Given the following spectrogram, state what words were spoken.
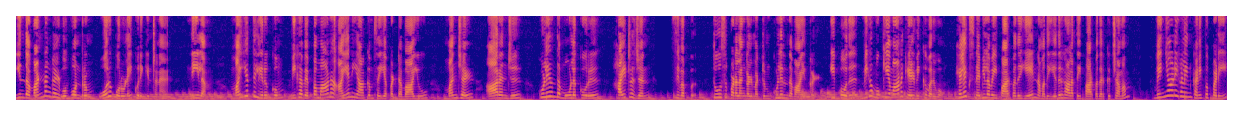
இந்த வண்ணங்கள் ஒவ்வொன்றும் ஒரு பொருளை குறிக்கின்றன. நீலம் மையத்தில் இருக்கும் மிக வெப்பமான அயனியாக்கம் செய்யப்பட்ட வாயு மஞ்சள் ஆரஞ்சு குளிர்ந்த மூலக்கூறு ஹைட்ரஜன் சிவப்பு தூசு படலங்கள் மற்றும் குளிர்ந்த வாயுக்கள். இப்போது மிக முக்கியமான கேள்விக்கு வருவோம். ஹெலிக்ஸ் நெபிலவை பார்ப்பது ஏன் நமது எதிர்காலத்தை பார்ப்பதற்கு சமம்? விஞ்ஞானிகளின் கணிப்புப்படி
